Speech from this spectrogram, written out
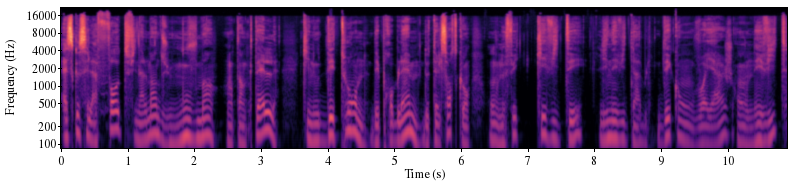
est-ce que c'est la faute finalement du mouvement en tant que tel qui nous détourne des problèmes de telle sorte qu'on ne fait qu'éviter l'inévitable. Dès qu'on voyage, on évite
